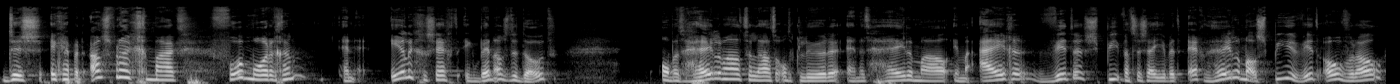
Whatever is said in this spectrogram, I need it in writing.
Dus ik heb een afspraak gemaakt voor morgen. En eerlijk gezegd, ik ben als de dood. Om het helemaal te laten ontkleuren en het helemaal in mijn eigen witte spier. Want ze zei: Je bent echt helemaal spierwit overal.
